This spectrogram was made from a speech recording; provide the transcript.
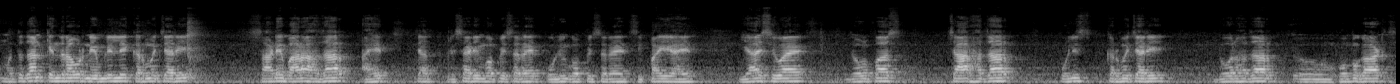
मतदान केंद्रावर नेमलेले कर्मचारी साडेबारा हजार आहेत. त्यात प्रिसाइडिंग ऑफिसर आहेत पोलिंग ऑफिसर आहेत सिपाई आहेत. याशिवाय जवळपास चार हजार पोलीस कर्मचारी दोन हजार होमगार्ड्स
